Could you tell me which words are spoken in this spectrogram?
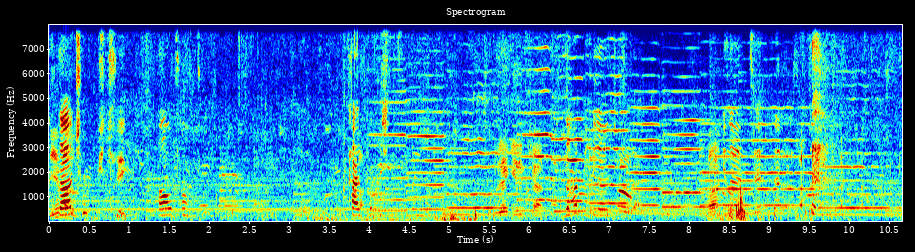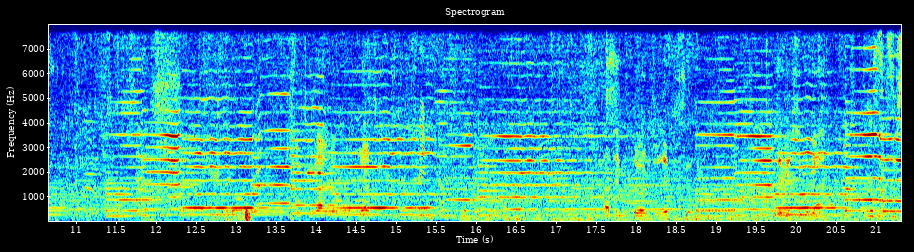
Niye Daha bana- çok küçük. Alt alt. Kalp atışmasında Buraya gelirken Daha bir gün önce öyle. Bir gün önce. çok güzel bir oldu. Gerçekten. Zaten bir örtecek istiyordum. Demek ki bugün. Nasılmış?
